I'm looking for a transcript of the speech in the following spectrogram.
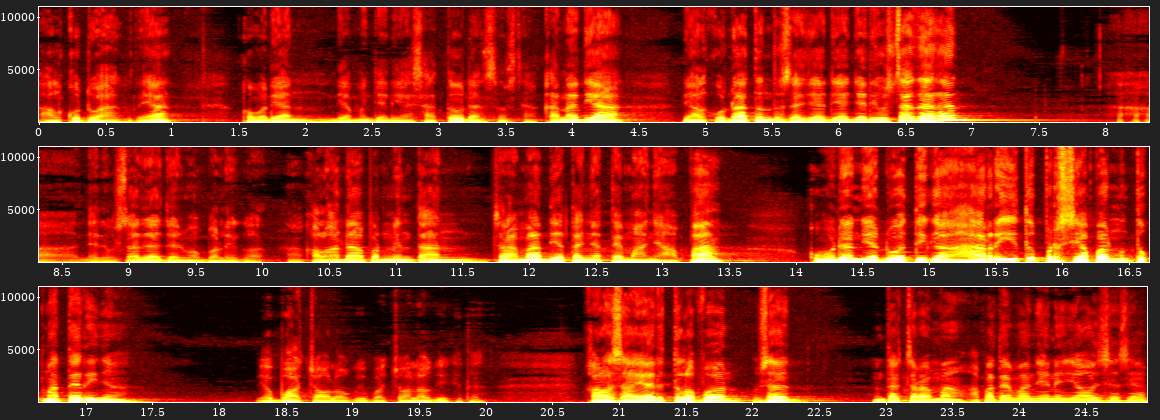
Al Qudwah gitu ya. Kemudian dia menjadi S1 dan seterusnya. Karena dia di Al Qudwah tentu saja dia jadi ustazah kan? Nah, jadi ustazah jadi mubalighah nah, kalau ada permintaan ceramah dia tanya temanya apa kemudian dia dua tiga hari itu persiapan untuk materinya. Dia baca lagi baca lagi gitu. Kalau saya ditelepon, Ustaz minta ceramah, apa temanya ini? Ya oh, siap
